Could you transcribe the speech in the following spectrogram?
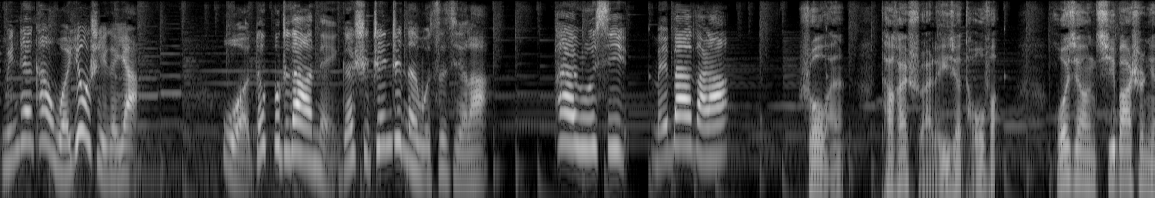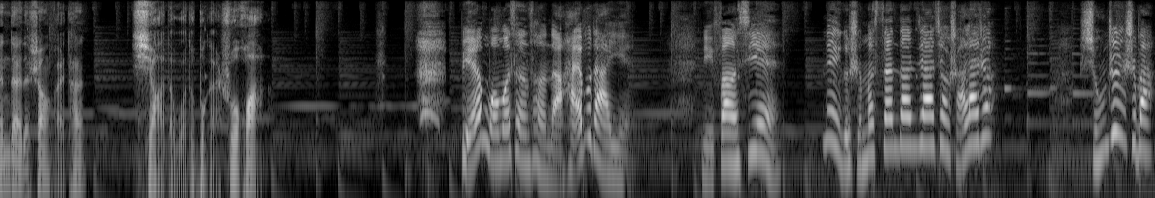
明天看我又是一个样，我都不知道哪个是真正的我自己了。太入戏，没办法了。说完，他还甩了一下头发，活像七八十年代的上海滩，吓得我都不敢说话了。别磨磨蹭蹭的，还不答应？你放心，那个什么三当家叫啥来着？熊振是吧？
